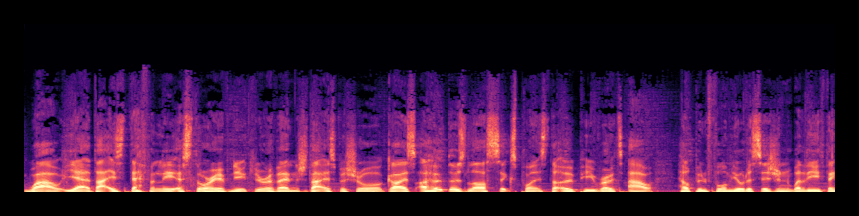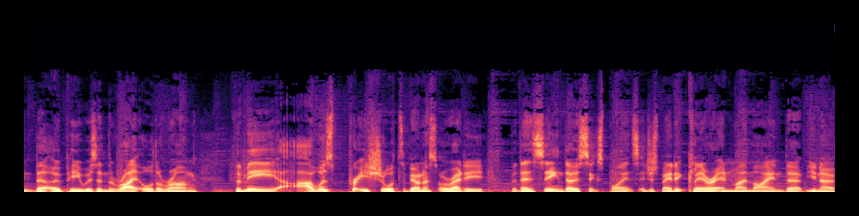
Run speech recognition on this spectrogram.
Wow, yeah, that is definitely a story of nuclear revenge, that is for sure. Guys, I hope those last six points that OP wrote out help inform your decision whether you think that OP was in the right or the wrong. For me, I was pretty sure to be honest already, but then seeing those six points, it just made it clearer in my mind that, you know,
